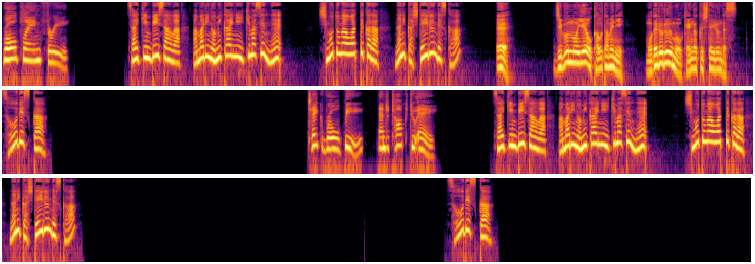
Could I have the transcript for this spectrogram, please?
Role-playing 3. 最近 B さんはあまり飲み会に行きませんね。仕事が終わってから何かしているんですか？ええ。自分の家を買うために、モデルルームを見学しているんです。そうですか。Take role B and talk to A. 最近 B さんはあまり飲み会に行きませんね。仕事が終わってから何かしているんですか？そうですか。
